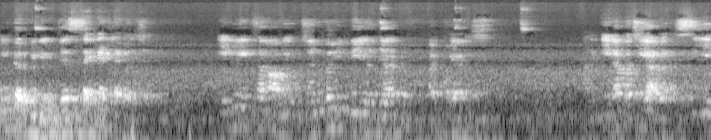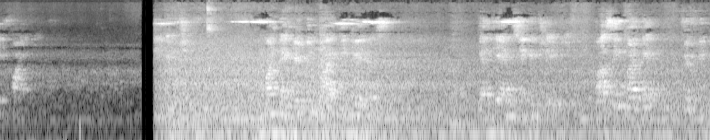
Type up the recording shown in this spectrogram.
intermediate, the second level છે એની એક્ઝામ આવે જનવરી 2028 અને એના પછી આવે CA ફાઇનલ માં નેગેટિવ માર્કિંગ વેરિયન્સ કે જે એમસીક્યુ છે પાસિંગ માટે 50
